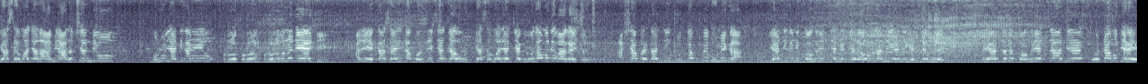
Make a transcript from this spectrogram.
या समाजाला आम्ही आरक्षण देऊ म्हणून या ठिकाणी प्रलो प्रलो प्रलोभनं द्यायची आणि एका साईडला परदेशात जाऊन त्या समाजाच्या विरोधामध्ये वागायचं अशा प्रकारची दुटप्पी भूमिका या ठिकाणी काँग्रेसचे नेते राहुल गांधी यांनी घेतल्यामुळे खऱ्या अर्थानं काँग्रेसचा जे कोटामध्ये आहे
